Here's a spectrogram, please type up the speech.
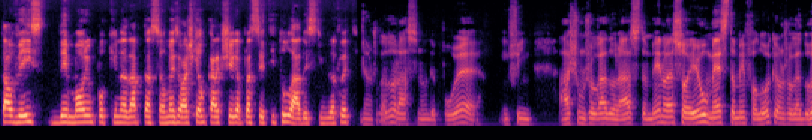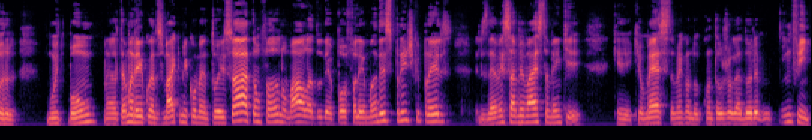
Talvez demore um pouquinho na adaptação, mas eu acho que é um cara que chega para ser titular desse time do Atlético. É um jogadoraço, não? Depois é, enfim, acho um jogadoraço também, não é só eu, o Messi também falou que é um jogador muito bom. Né? Eu até mandei quando o Smack me comentou isso, ah, estão falando mal lá do Depô, eu falei, manda esse print aqui pra eles, eles devem saber mais também que que, que o Messi também, quando, quanto ao jogador. Enfim,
